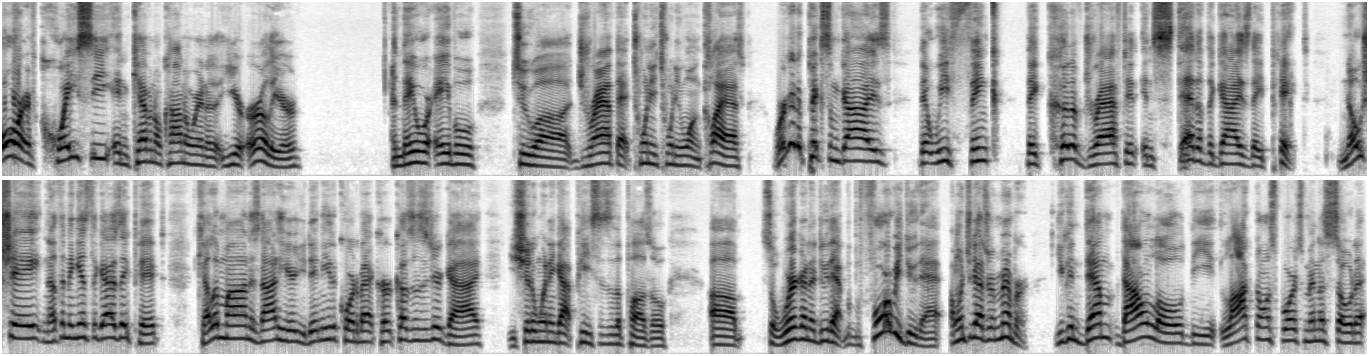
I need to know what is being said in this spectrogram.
or if Kwesi and Kevin O'Connell were in a year earlier and they were able to uh, draft that 2021 class, we're going to pick some guys that we think they could have drafted instead of the guys they picked. No shade, nothing against the guys they picked. Kellen Mond is not here. You didn't need a quarterback. Kirk Cousins is your guy. You should have went and got pieces of the puzzle. Uh, so we're going to do that. But before we do that, I want you guys to remember you can dem- download the Locked On Sports Minnesota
